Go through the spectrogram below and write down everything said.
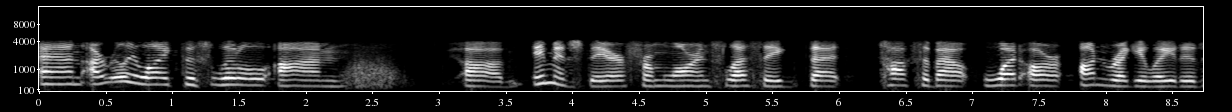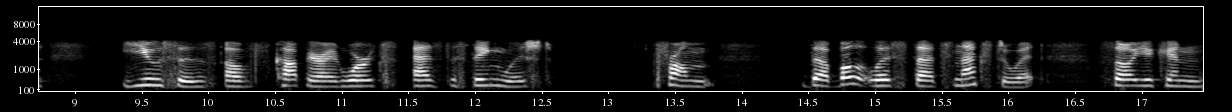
And I really like this little um, uh, image there from Lawrence Lessig that talks about what are unregulated uses of copyrighted works as distinguished from the bullet list that's next to it. So you can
